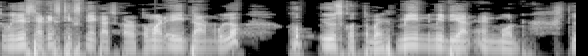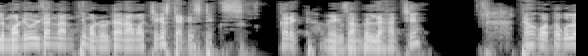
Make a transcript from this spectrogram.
তুমি যদি স্ট্যাটিস্টিক্স নিয়ে কাজ করো, তোমার এই টার্মগুলো খুব ইউজ করতে পারে। মিন মিডিয়ান অ্যান্ড মোড তাহলে মডিউলটার নাম কি? মডিউলটার নাম হচ্ছে স্ট্যাটিস্টিক্স কারেক্ট আমি এক্সাম্পল দেখাচ্ছি। দেখো কতগুলো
